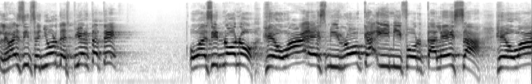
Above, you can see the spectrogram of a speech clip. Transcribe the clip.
¿Le va a decir, Señor, despiértate? O va a decir, no, no, Jehová es mi roca y mi fortaleza. Jehová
